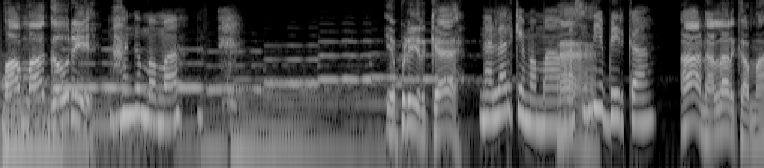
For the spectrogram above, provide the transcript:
வாமா கௌரி. வாங்க மாமா. எப்படி இருக்க? நல்லா இருக்கேன் மாமா. ஆ. வசந்தி எப்படி இருக்கா? ஆ நல்லா இருக்காம்மா.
